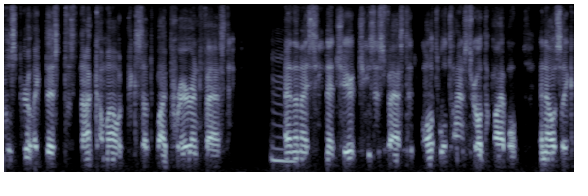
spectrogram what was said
evil spirit like this does not come out except by prayer and fasting. Mm. And then I seen that Jesus fasted multiple times throughout the Bible. And I was like,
